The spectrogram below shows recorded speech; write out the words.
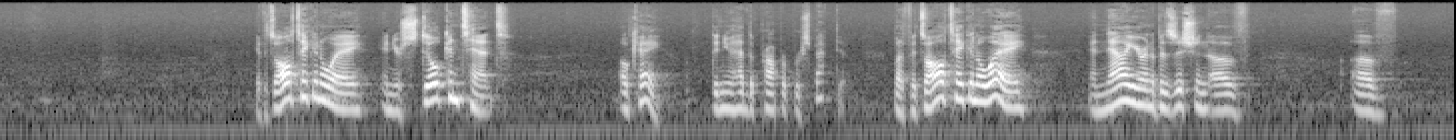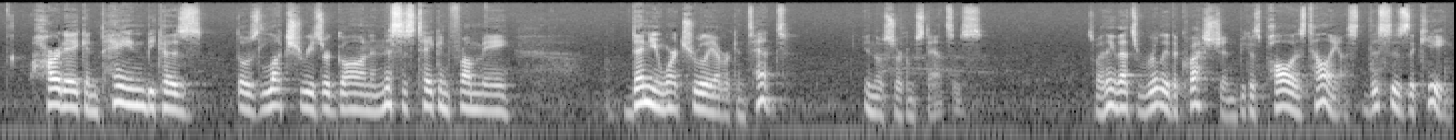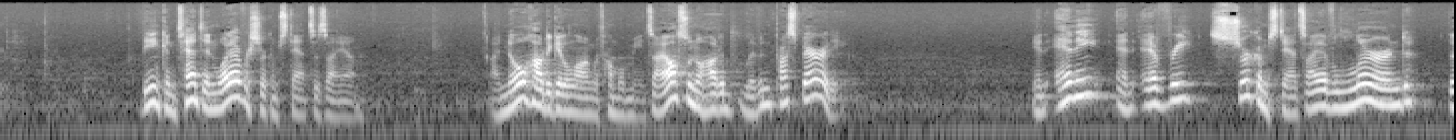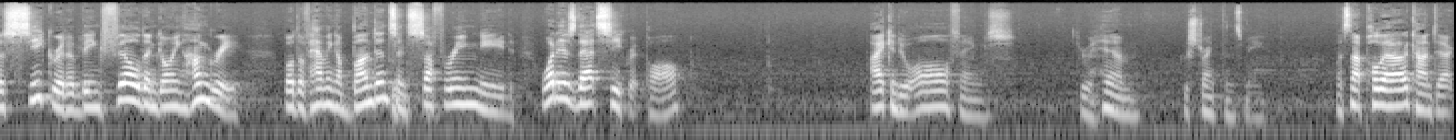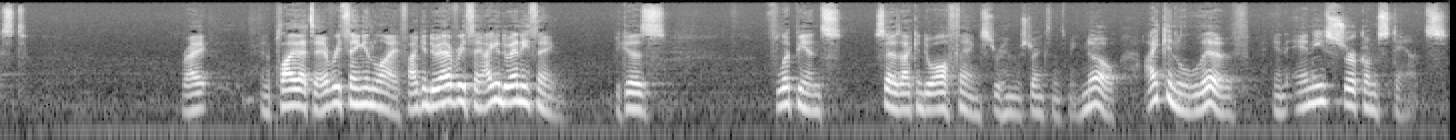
If it's all taken away and you're still content, okay, then you had the proper perspective. But if it's all taken away, and now you're in a position of, of heartache and pain because those luxuries are gone and this is taken from me, then you weren't truly ever content in those circumstances. So I think that's really the question because Paul is telling us this is the key. Being content in whatever circumstances I am. I know how to get along with humble means. I also know how to live in prosperity. In any and every circumstance, I have learned the secret of being filled and going hungry, both of having abundance and suffering need. What is that secret, Paul? I can do all things through him who strengthens me. Let's not pull that out of context, right? And apply that to everything in life. I can do everything. I can do anything because Philippians says I can do all things through him who strengthens me. No, I can live in any circumstance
